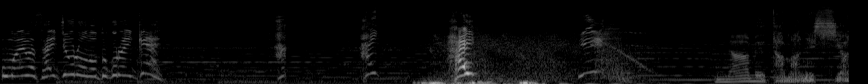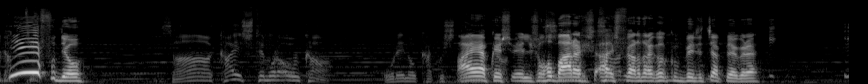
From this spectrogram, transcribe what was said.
お前は最長老のところへ行け Ai! なめたまねしやがって Ih, fudeu. さあ返してもらおうか俺の隠して Ah, é, porque eles, eles roubaram a, a esfera do dragão que o Vegeta tinha pego, né? い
